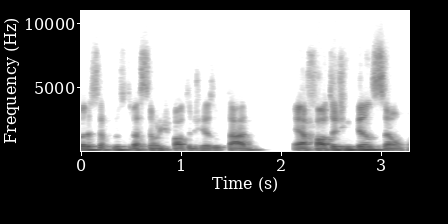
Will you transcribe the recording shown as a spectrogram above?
toda essa frustração de falta de resultado é a falta de intenção.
